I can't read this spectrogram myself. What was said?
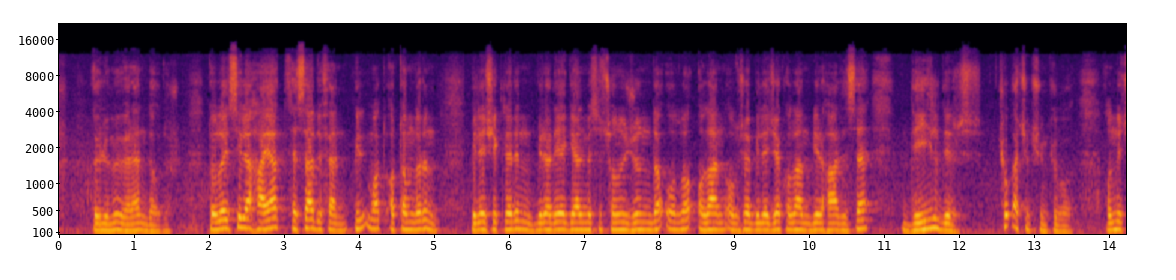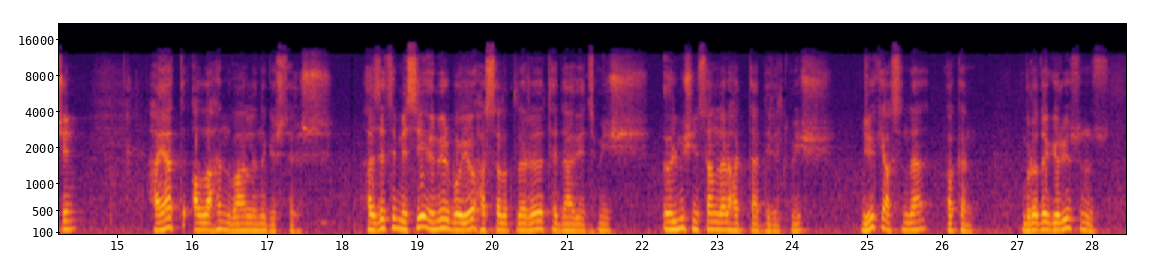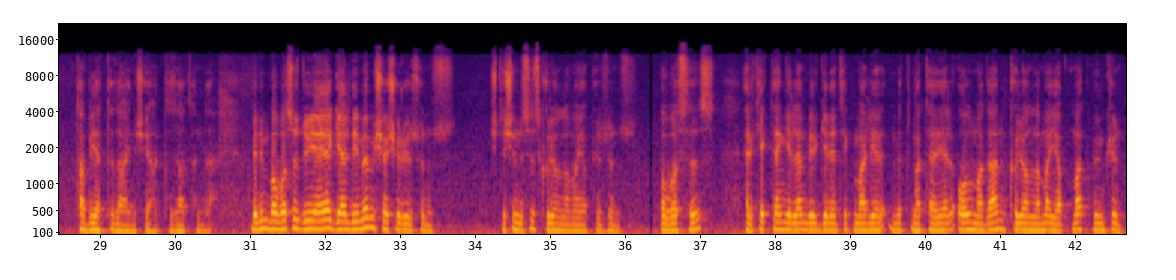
ölümü veren de odur. Dolayısıyla hayat tesadüfen atomların, bileşiklerin bir araya gelmesi sonucunda olan, oluşabilecek olan bir hadise değildir. Çok açık çünkü bu. Onun için hayat Allah'ın varlığını gösterir. Hz. Mesih ömür boyu hastalıkları tedavi etmiş, ölmüş insanları hatta diriltmiş. Diyor ki aslında bakın burada görüyorsunuz tabiatta da aynı şey hatta zatında. Benim babasız dünyaya geldiğime mi şaşırıyorsunuz? İşte şimdi siz klonlama yapıyorsunuz. Babasız, erkekten gelen bir genetik materyal olmadan klonlama yapmak mümkün.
